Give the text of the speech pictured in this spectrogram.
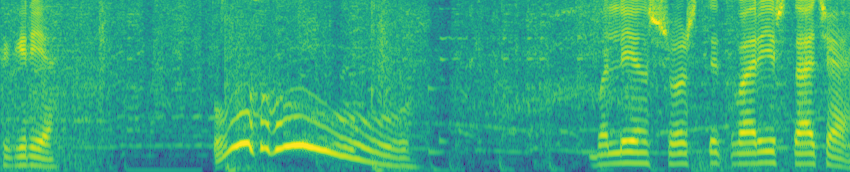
к игре. У-ху-ху! Блин, что ж ты творишь, Тача?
